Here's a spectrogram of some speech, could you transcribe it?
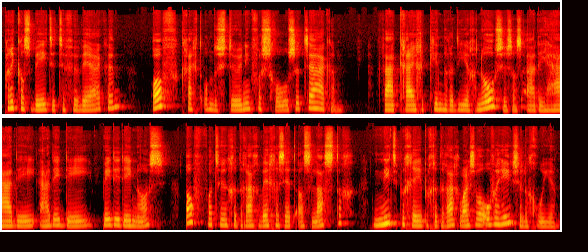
prikkels beter te verwerken of krijgt ondersteuning voor schoolse taken. Vaak krijgen kinderen diagnoses als ADHD, ADD, PDD-NOS of wordt hun gedrag weggezet als lastig, niet begrepen gedrag waar ze wel overheen zullen groeien.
